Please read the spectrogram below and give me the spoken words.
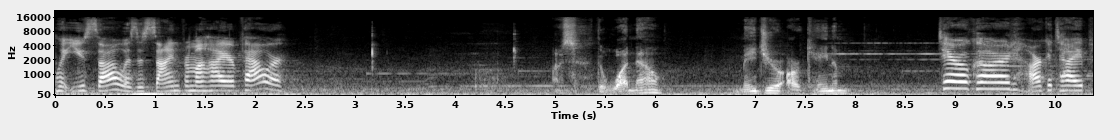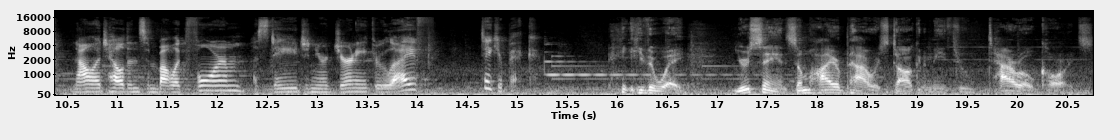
What you saw was a sign from a higher power. The what now? Major Arcanum? Tarot card, archetype, knowledge held in symbolic form, a stage in your journey through life. Take your pick. Either way, you're saying some higher power's talking to me through tarot cards.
